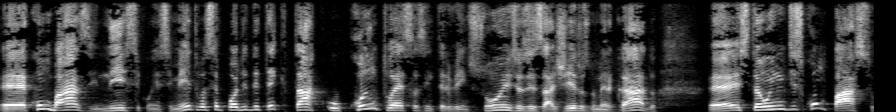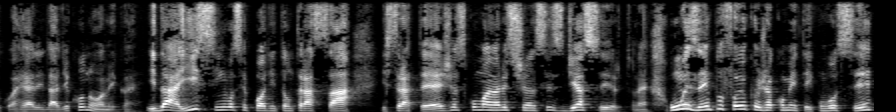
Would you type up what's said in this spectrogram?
É, com base nesse conhecimento, você pode detectar o quanto essas intervenções e os exageros do mercado é, estão em descompasso com a realidade econômica. E daí sim você pode então traçar estratégias com maiores chances de acerto. Né? Um exemplo foi o que eu já comentei com você,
